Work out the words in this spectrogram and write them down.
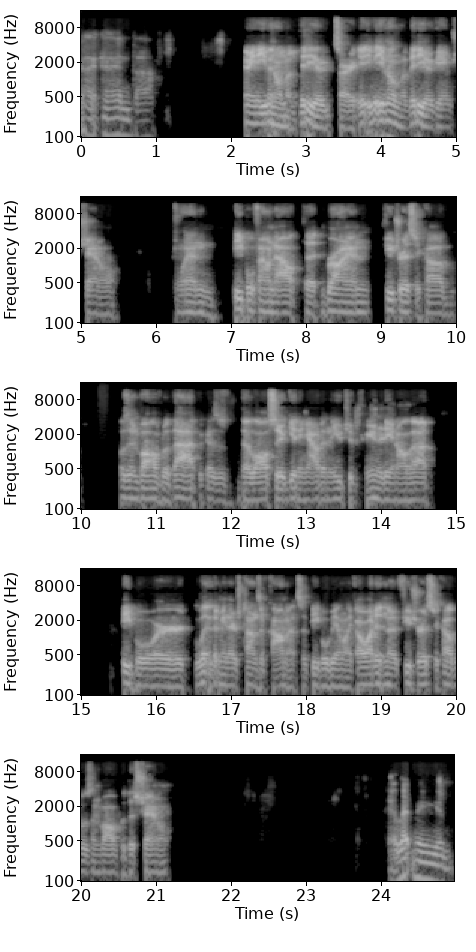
Okay, and uh, I mean, even on the video, sorry, even on the video games channel, when people found out that Brian Futuristic Hub was involved with that because of the lawsuit getting out in the YouTube community and all that, people were, I mean, there's tons of comments of people being like, oh, I didn't know Futuristic Hub was involved with this channel. yeah, let me um,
